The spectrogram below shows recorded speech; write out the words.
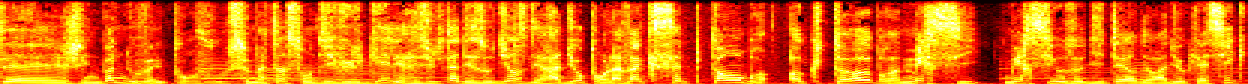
J'ai une bonne nouvelle pour vous. Ce matin sont divulgués les résultats des audiences des radios pour la vague septembre-octobre. Merci. Merci aux auditeurs de Radio Classique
